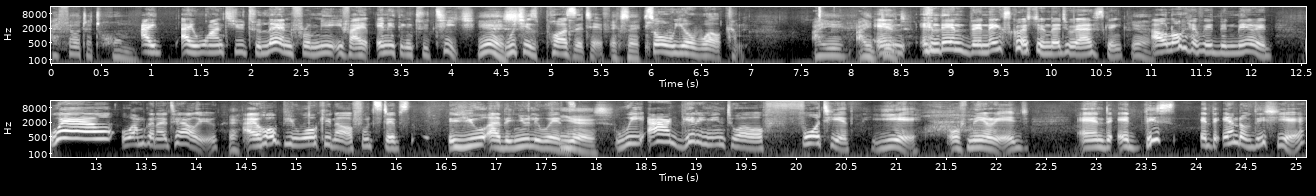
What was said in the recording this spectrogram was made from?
I felt at home. I, I want you to learn from me if I have anything to teach. Yes. Which is positive. Exactly. So you're welcome. I I And did. and then the next question that you're asking, Yeah. how long have we been married? Well, I'm gonna tell you. I hope you walk in our footsteps. You are the newlyweds. Yes. We are getting into our 40th year of marriage, and at this, at the end of this year,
